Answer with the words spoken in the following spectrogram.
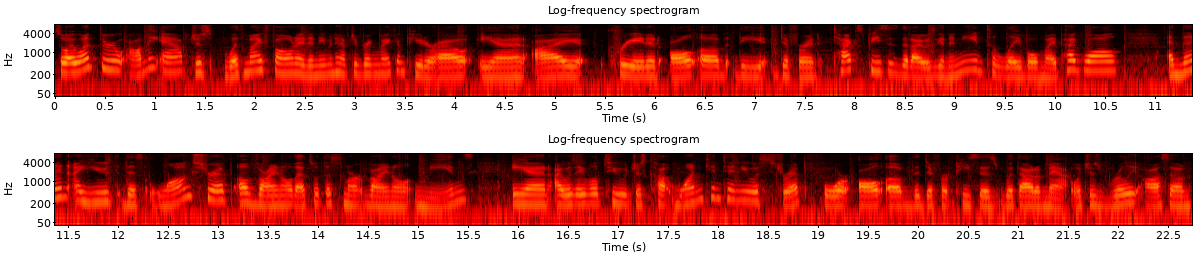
So I went through on the app just with my phone. I didn't even have to bring my computer out and I created all of the different text pieces that I was going to need to label my peg wall. And then I used this long strip of vinyl. That's what the smart vinyl means and I was able to just cut one continuous strip for all of the different pieces without a mat, which is really awesome.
